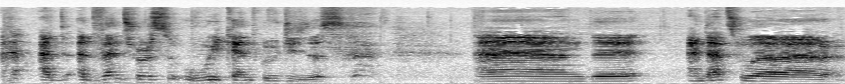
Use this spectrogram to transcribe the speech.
ad adventurous weekend with Jesus, and uh, and that's where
